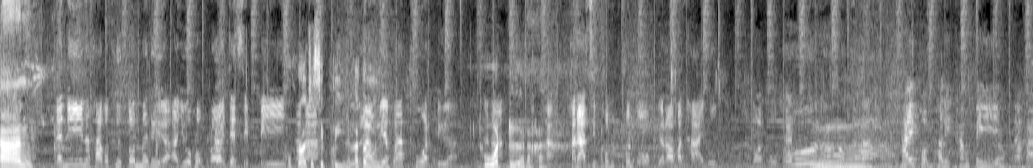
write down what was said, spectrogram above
กันและนี่นะคะก็คือต้นมะเดื่ออายุ 670 ปีนะคะ670 ปีนะคะหต้รืนอเรานี้เรียกว่าทวดเดือทวดเดือนะคะ ค่ะขนาด 10 คนคนโอบ เดี๋ยวเรามาถ่ายรูปตอนโอบกันอืมให้ผลผลิตทั้งปีนะคะ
